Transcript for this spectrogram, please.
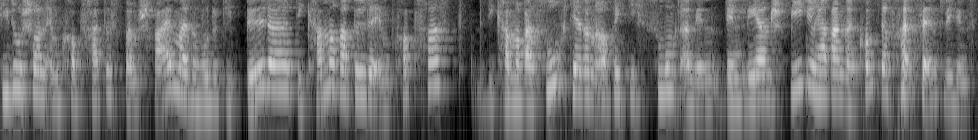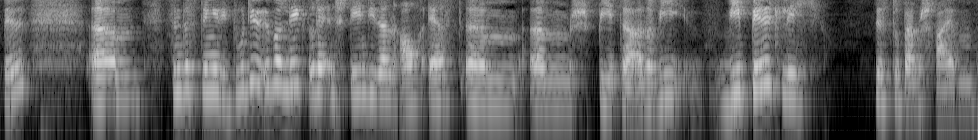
die du schon im Kopf hattest beim Schreiben, also wo du die Bilder, die Kamerabilder im Kopf hast. Die Kamera sucht ja dann auch richtig, zoomt an den, den leeren Spiegel heran, dann kommt der Franz endlich ins Bild. Ähm, sind das Dinge, die du dir überlegst oder entstehen die dann auch erst ähm, ähm, später? Also wie, wie bildlich bist du beim Schreiben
